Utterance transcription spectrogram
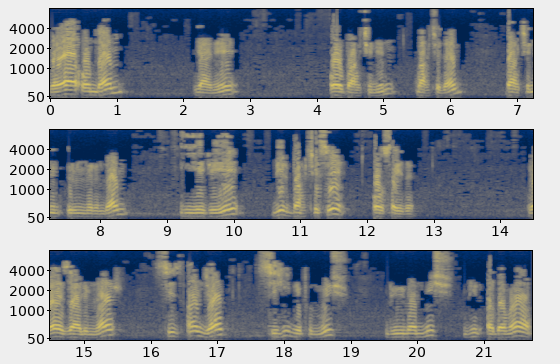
veya ondan, yani o bahçenin, bahçeden, bahçenin ürünlerinden yiyeceği bir bahçesi olsaydı. Ve zalimler siz ancak sihir yapılmış, büyülenmiş bir adama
